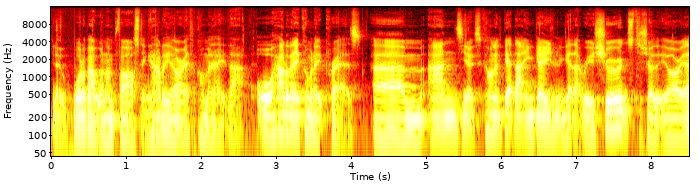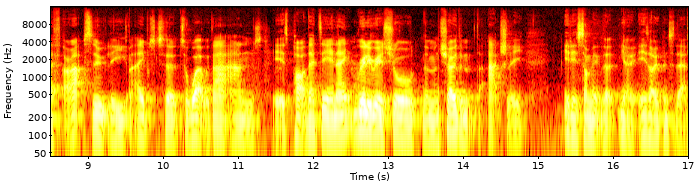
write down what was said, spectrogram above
you know, what about when I'm fasting? How do the RAF accommodate that? Or how do they accommodate prayers? Um, and, you know, to kind of get that engagement and get that reassurance to show that the RAF are absolutely able to, to work with that and it is part of their DNA, really reassure them and show them that actually it is something that, you know, is open to them.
